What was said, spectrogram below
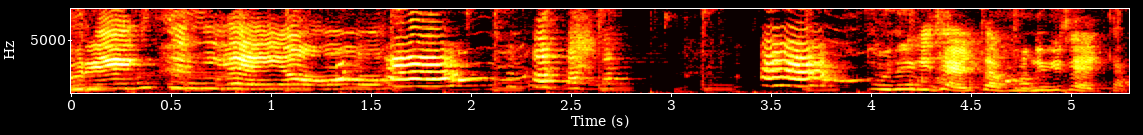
우리 행순이에요. 분위기 잘 타 분위기 잘 타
